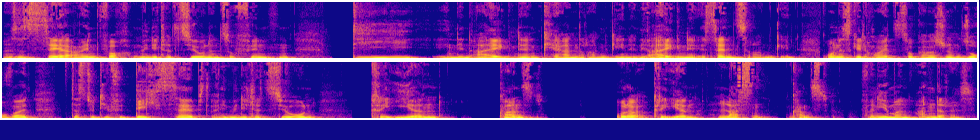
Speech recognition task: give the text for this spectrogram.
Es ist sehr einfach, Meditationen zu finden, die in den eigenen Kern rangehen, in die eigene Essenz rangehen. Und es geht heute sogar schon so weit, dass du dir für dich selbst eine Meditation kreieren kannst oder kreieren lassen kannst von jemand anderes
